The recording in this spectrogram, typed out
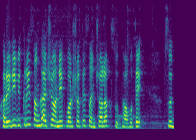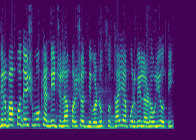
खरेदी विक्री संघाचे अनेक वर्ष ते संचालक सुद्धा होते. सुधीर बापू देशमुख यांनी जिल्हा परिषद निवडणूक सुद्धा यापूर्वी लढवली होती.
